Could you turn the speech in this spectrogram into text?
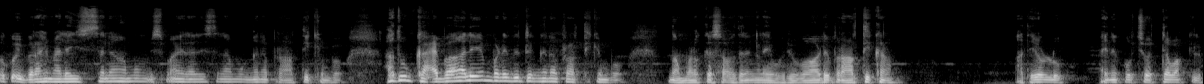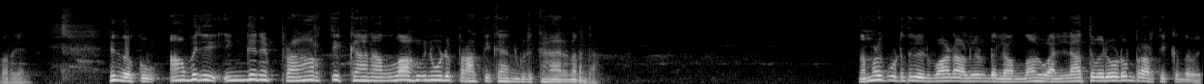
നോക്കൂ ഇബ്രാഹിം അലൈഹിസ്സലാമും ഇസ്മായിൽ അലൈഹിസ്സലാമും ഇങ്ങനെ പ്രാർത്ഥിക്കുമ്പോൾ അതും കൈബാലയം പണിതിട്ട് ഇങ്ങനെ പ്രാർത്ഥിക്കുമ്പോൾ നമ്മളൊക്കെ സഹോദരങ്ങളെ ഒരുപാട് പ്രാർത്ഥിക്കണം. അതേ ഉള്ളൂ. അതിനെക്കുറിച്ച് ഒറ്റ വാക്കിൽ പറയാൻ. ഇനി നോക്കൂ അവർ ഇങ്ങനെ പ്രാർത്ഥിക്കാൻ അള്ളാഹുവിനോട് പ്രാർത്ഥിക്കാനുള്ളൊരു കാരണം എന്താ? നമ്മുടെ കൂട്ടത്തിൽ ഒരുപാട് ആളുകളുണ്ടല്ലോ അള്ളാഹു അല്ലാത്തവരോടും പ്രാർത്ഥിക്കുന്നവർ.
